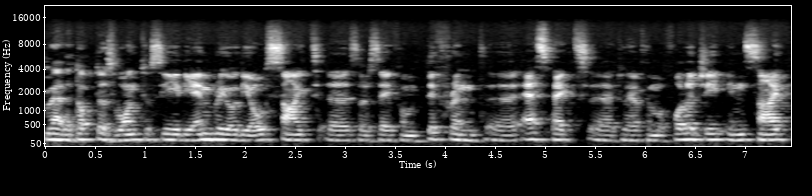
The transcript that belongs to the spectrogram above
where the doctors want to see the embryo, the oocyte, uh, so to say, from different uh, aspects uh, to have the morphology inside.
